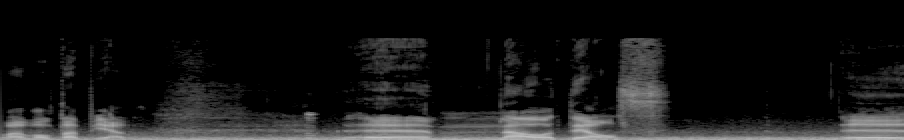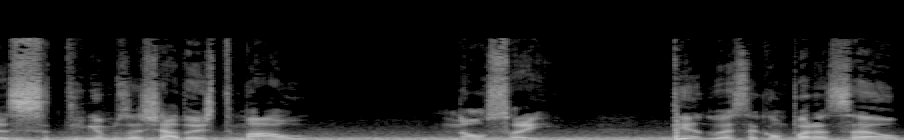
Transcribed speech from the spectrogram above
lá volta a piada, um, Now Hotels, uh, se tínhamos achado este mau, não sei. Tendo essa comparação,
